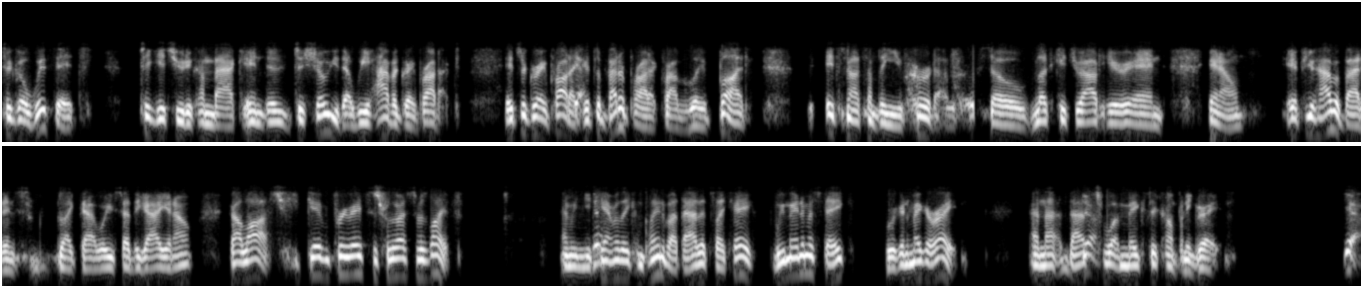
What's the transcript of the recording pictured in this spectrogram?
to go with it to get you to come back and to, to show you that we have a great product. It's a great product. Yeah. It's a better product probably, but it's not something you've heard of. So let's get you out here and, you know, if you have a bad incident like that where you said the guy, you know, got lost, you gave him free races for the rest of his life. I mean, you yeah. can't really complain about that. It's like, hey, we made a mistake. We're going to make it right and that that's yeah. what makes the company great. Yeah,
